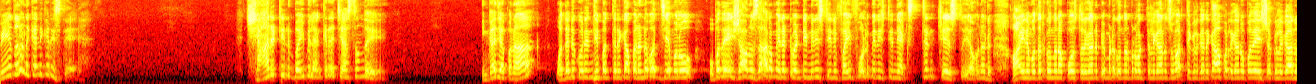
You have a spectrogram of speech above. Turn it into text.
పేదలను కనికరిస్తే. చారిటీని బైబిల్ ఎంకరేజ్ చేస్తుంది. ఇంకా చెప్పనా? మొదటి కొరింది పత్రిక పన్నెండవ అధ్యాయములో ఉపదేశానుసారమైనటువంటి మినిస్ట్రీని ఫైవ్ ఫోల్డ్ మినిస్ట్రీని ఎక్స్టెండ్ చేస్తూ ఏమన్నాడు ఆయన మొదటి కొందరు అపోస్తులు గాను పిమ్మట కొందరు ప్రవక్తలు గాను సువార్థికులు గాను కాపర్లు గాను ఉపదేశకులు గాను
